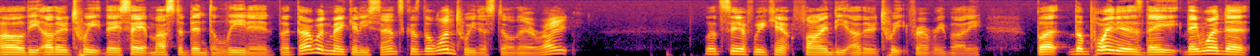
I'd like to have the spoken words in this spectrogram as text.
Oh, the other tweet, they say it must have been deleted, but that wouldn't make any sense because the one tweet is still there, right? Let's see if we can't find the other tweet for everybody. But the point is, they they wanted to,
